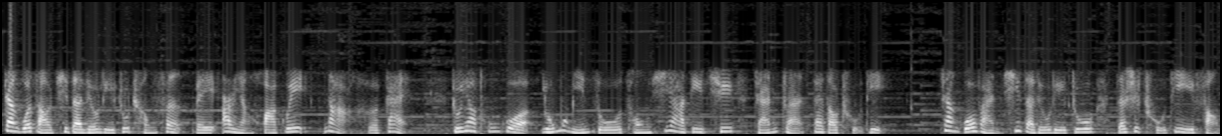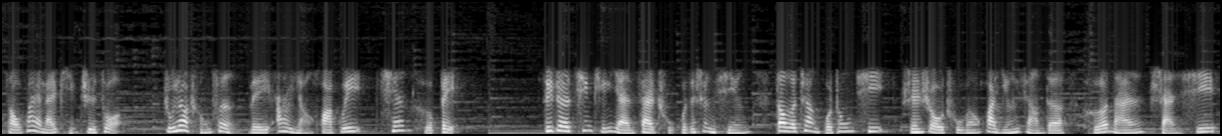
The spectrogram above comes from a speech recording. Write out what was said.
战国早期的琉璃珠成分为二氧化硅、钠和钙，主要通过游牧民族从西亚地区辗转带到楚地。战国晚期的琉璃珠则是楚地仿造外来品制作，主要成分为二氧化硅、铅和钡。随着蜻蜓眼在楚国的盛行，到了战国中期，深受楚文化影响的河南、陕西、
